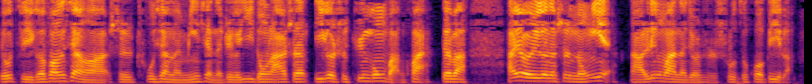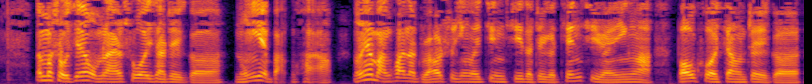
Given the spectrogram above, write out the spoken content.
有几个方向啊是出现了明显的这个异动拉升，一个是军工板块，对吧？还有一个呢是农业啊，另外呢就是数字货币了。那么首先我们来说一下这个农业板块啊，农业板块呢主要是因为近期的这个天气原因啊，包括像这个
